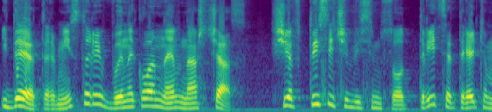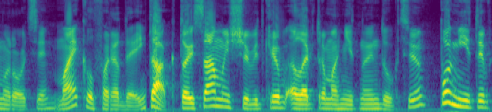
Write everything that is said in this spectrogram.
Ідея термісторів виникла не в наш час. Ще в 1833 році Майкл Фарадей, так, той самий, що відкрив електромагнітну індукцію, помітив,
